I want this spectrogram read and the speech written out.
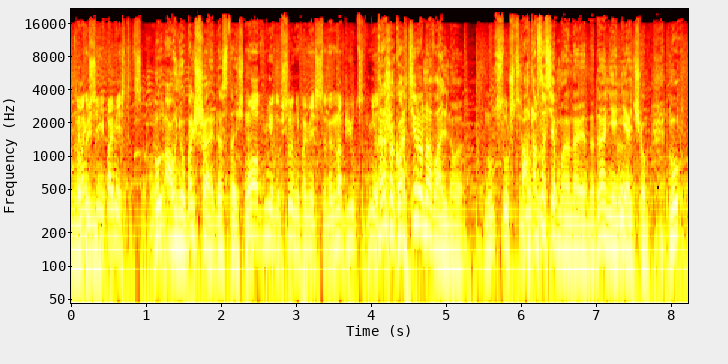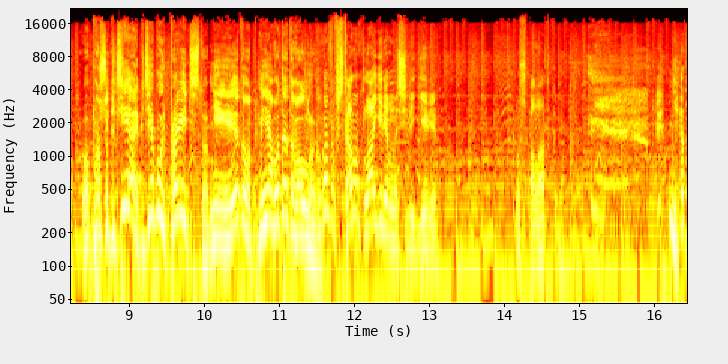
Они например. все не поместятся. Ну, а у него большая достаточно. Ну, а, не, ну все не поместятся, наверное, набьются. Нет, Хорошо, квартира Навального. ну, слушайте. А ну, там ну, совсем, наверное, да, ни, ни о чем. Ну, просто где, где будет правительство? Мне это вот, меня вот это волнует. какой-то встанут лагерем на Селигере. Ну, с палатками. Нет,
